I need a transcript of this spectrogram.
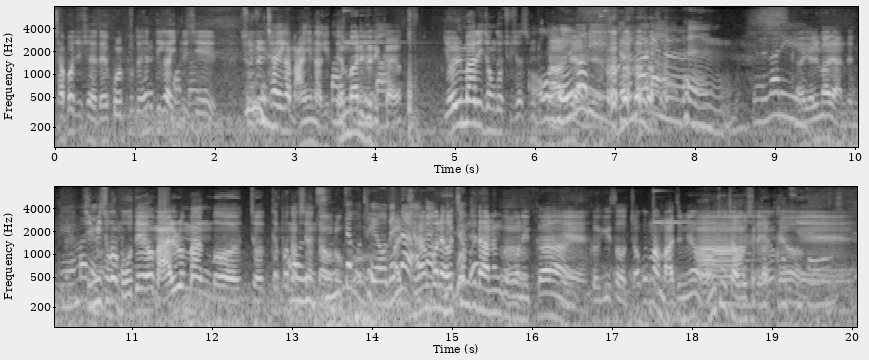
잡아주셔야 돼요. 골프도 핸디가 있듯이 수준 차이가 많이 나기 몇 때문에 마리 드릴까요? 열 마리 정도 주셨으면 오, 좋겠어요. 아, 열 네, 마리. 네. 열 마리는 네. 열 마리. 아, 열 마리 안 됩니다. 열 마리 김미수가 못해요. 말로만 뭐 저 템포 낚시한다 그러고. 어, 진짜 못해요. 맨날 아, 지난번에 아까 허첨질 하는 거 어. 보니까 예. 거기서 조금만 맞으면 아, 엄청 잡으실 그래요? 것 같아요. 예.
